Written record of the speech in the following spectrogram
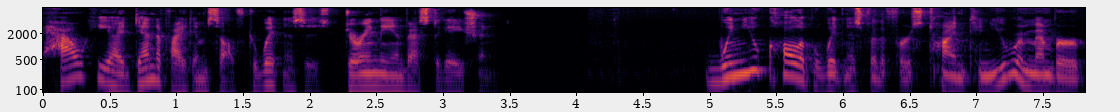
how he identified himself to witnesses during the investigation. When you call up a witness for the first time, can you remember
